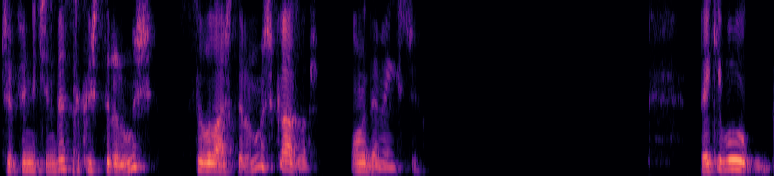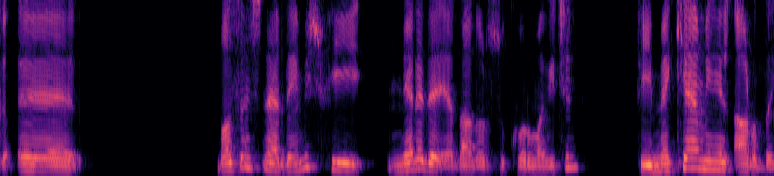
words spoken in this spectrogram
tüpün içinde sıkıştırılmış, sıvılaştırılmış gaz var. Onu demek istiyor. Peki bu e, basınç neredeymiş? Fi nerede ya daha doğrusu korumak için? Fi mekaminil ardı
